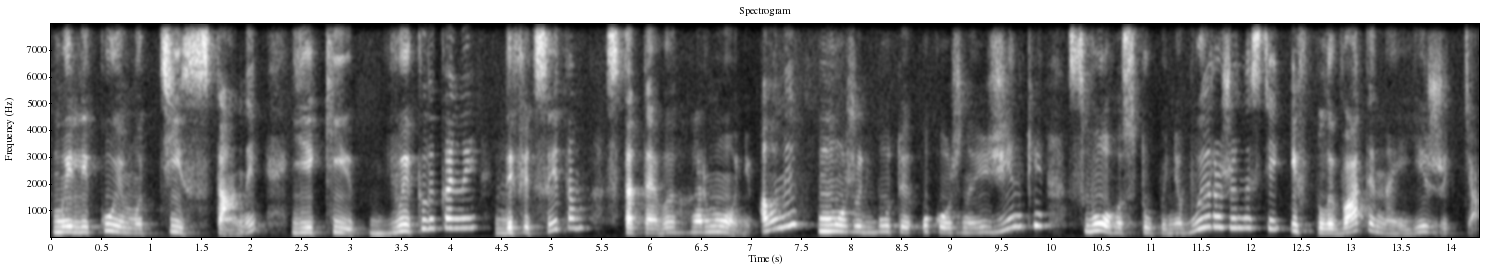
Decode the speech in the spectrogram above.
Ми лікуємо ті стани, які викликані дефіцитом статевих гормонів. А вони можуть бути у кожної жінки свого ступеня вираженості і впливати на її життя.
